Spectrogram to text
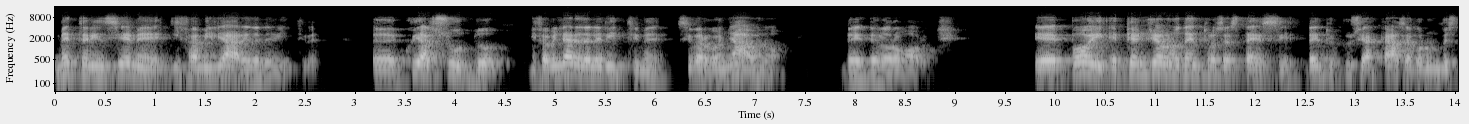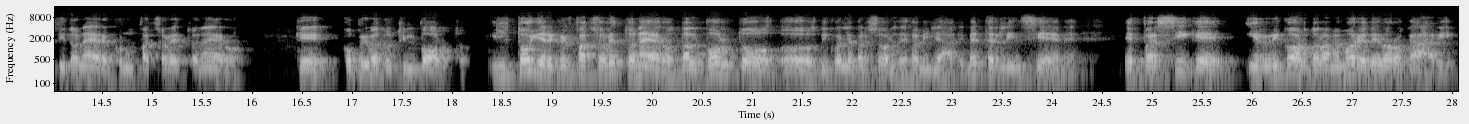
mettere insieme i familiari delle vittime. Eh, qui al sud i familiari delle vittime si vergognavano dei, dei loro morti e poi e piangevano dentro se stessi, dentro chiusi a casa con un vestito nero e con un fazzoletto nero che copriva tutto il volto. Il togliere quel fazzoletto nero dal volto uh, di quelle persone, dei familiari, metterli insieme e far sì che il ricordo, la memoria dei loro cari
